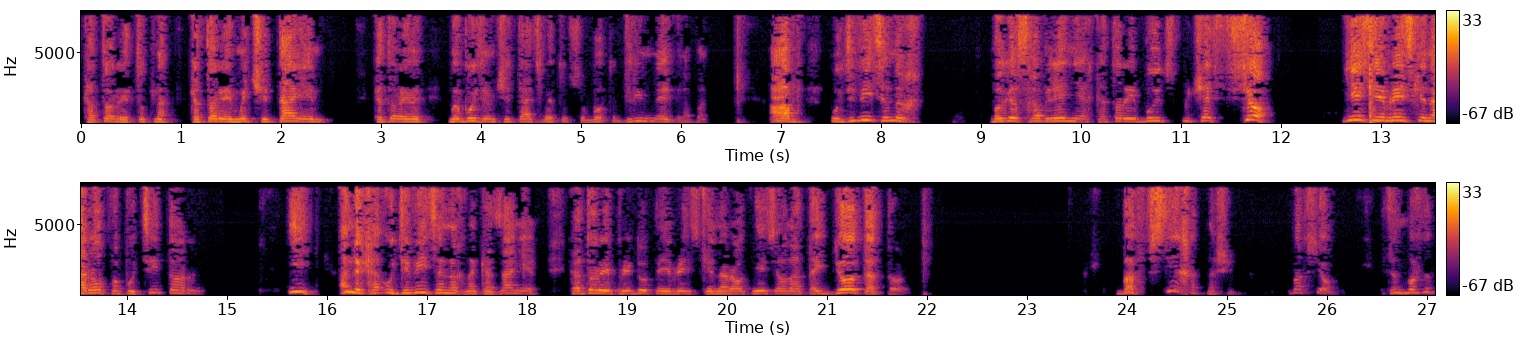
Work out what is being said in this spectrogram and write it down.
которая тут на, которые мы читаем, которые мы будем читать в эту субботу. Длинная глава. Об удивительных благословлениях, которые будут включать все. Есть еврейский народ по пути Торы. И о удивительных наказаниях, которые придут на еврейский народ, если он отойдет от Торы. Во всех отношениях во всем. Это можно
